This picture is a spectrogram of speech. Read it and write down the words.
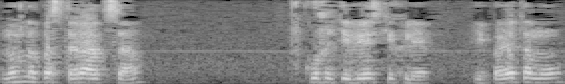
нужно постараться кушать еврейский хлеб. И поэтому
